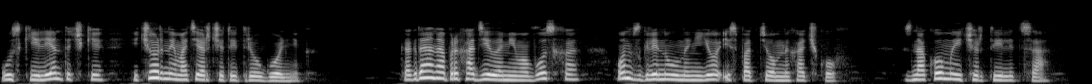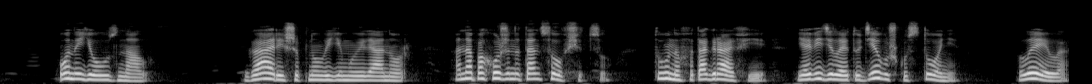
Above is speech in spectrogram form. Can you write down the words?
Узкие ленточки и черный матерчатый треугольник. Когда она проходила мимо Босха, он взглянул на нее из-под темных очков. Знакомые черты лица. Он ее узнал. «Гарри!» — шепнула ему Элеонор. «Она похожа на танцовщицу. Ту на фотографии. Я видела эту девушку с Тони. Лейла.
